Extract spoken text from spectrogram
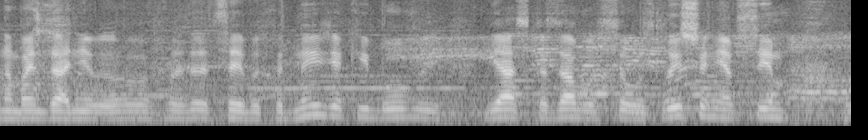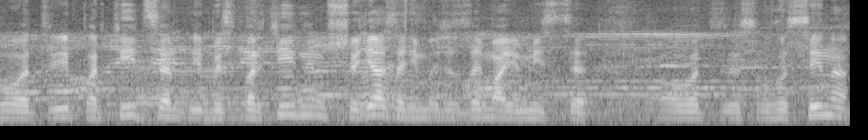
Е, На Майдані цей вихідний, який був, я сказав все услышання всім, от, і партійцям, і безпартійним, що я займаю місце от, свого сина,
